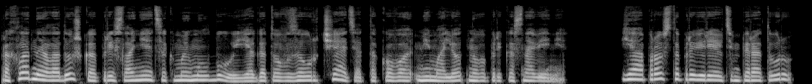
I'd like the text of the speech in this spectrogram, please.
Прохладная ладошка прислоняется к моему лбу, и я готов заурчать от такого мимолетного прикосновения. Я просто проверяю температуру,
